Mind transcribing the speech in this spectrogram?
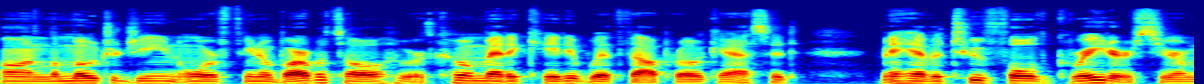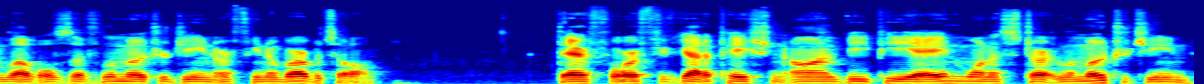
on lamotrigine or phenobarbital who are co-medicated with valproic acid may have a twofold greater serum levels of lamotrigine or phenobarbital. Therefore, if you've got a patient on VPA and want to start lamotrigine,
